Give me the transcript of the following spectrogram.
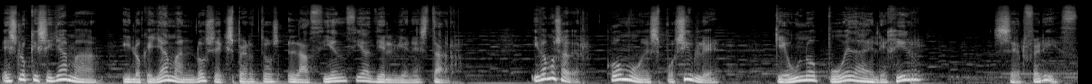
es lo que se llama y lo que llaman los expertos la ciencia del bienestar. Y vamos a ver cómo es posible que uno pueda elegir ser feliz.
